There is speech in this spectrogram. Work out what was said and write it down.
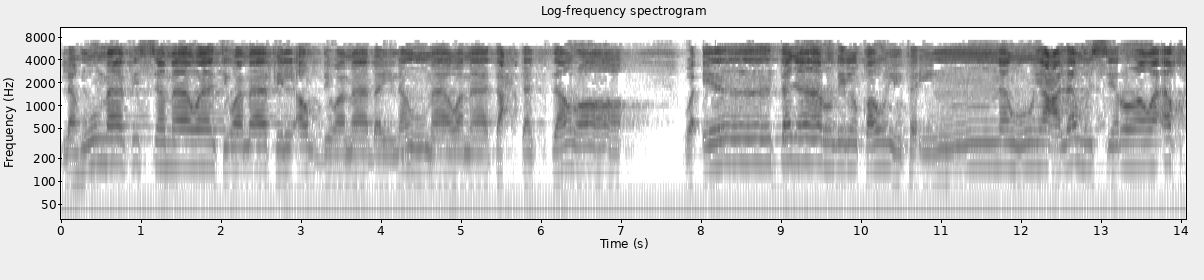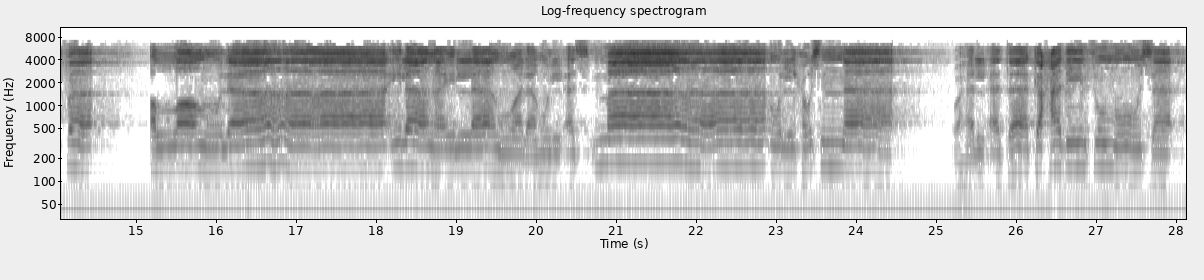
له ما في السماوات وما في الأرض وما بينهما وما تحت الثرى. وإن تجار بالقول فإنه يعلم السر وأخفى. الله لا إله إلا هو له الأسماء الحسنى. وهل أتاك حديث موسى؟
